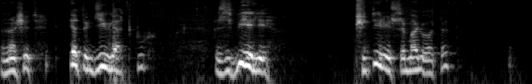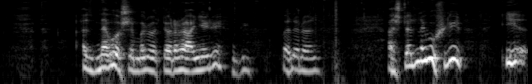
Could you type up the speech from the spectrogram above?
значит, эту девятку сбили четыре самолета. Одного самолета ранили, подранили. Остальные ушли и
